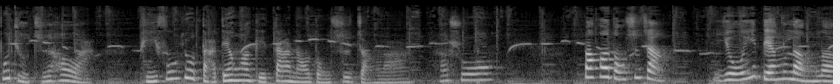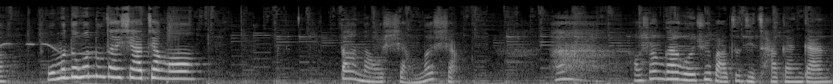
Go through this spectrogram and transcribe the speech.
不久之后啊，皮肤又打电话给大脑董事长啦。他说：“报告董事长，有一点冷了，我们的温度在下降哦。”大脑想了想，啊，好像该回去把自己擦干干，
